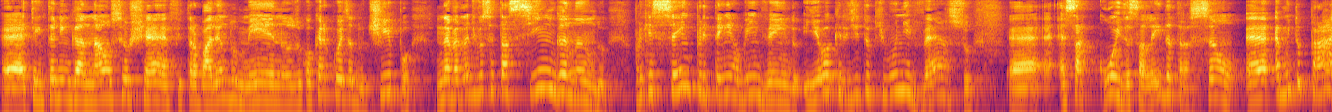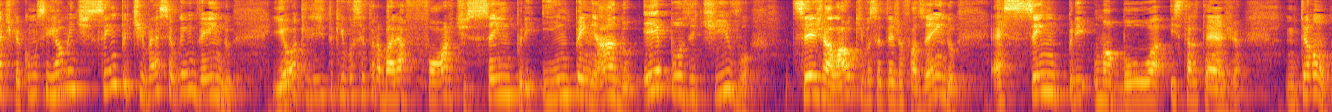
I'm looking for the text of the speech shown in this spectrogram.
é, tentando enganar o seu chefe, trabalhando menos, ou qualquer coisa do tipo, na verdade você está se enganando, porque sempre tem alguém vendo. E eu acredito que o universo, é, essa coisa, essa lei da atração, é, é muito prática, como se realmente sempre tivesse alguém vendo. E eu acredito que você trabalhar forte sempre e empenhado e positivo seja lá o que você esteja fazendo, é sempre uma boa estratégia. Então,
